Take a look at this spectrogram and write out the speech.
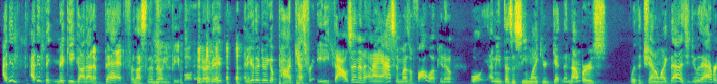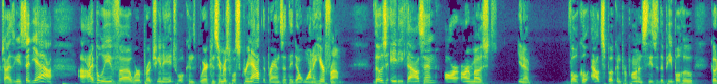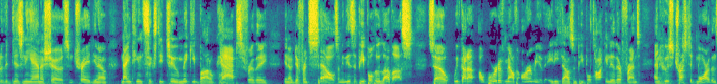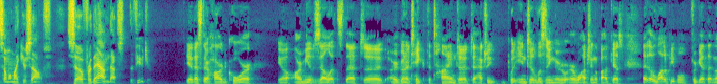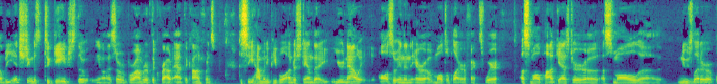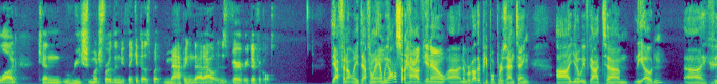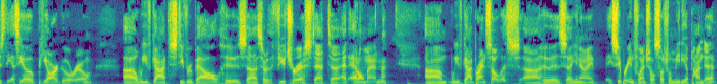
I, didn't I didn't think Mickey got out of bed for less than a million people. You know what I mean? And here they're doing a podcast for eighty thousand, and, and I asked him as a follow up, you know, well, I mean, it doesn't seem like you're getting the numbers with a channel like that as you do with advertising. He said, yeah. Uh, I believe uh, we're approaching an age con- where consumers will screen out the brands that they don't want to hear from. Those 80,000 are our most, you know, vocal, outspoken proponents. These are the people who go to the Disneyana shows and trade, you know, 1962 Mickey bottle caps for the, you know, different cells. I mean, these are people who love us. So we've got a, a word of mouth army of 80,000 people talking to their friends and who's trusted more than someone like yourself. So for them, that's the future. Yeah, that's their hardcore you know army of zealots that uh, are going to take the time to, to actually put into listening or, or, watching the podcast. A lot of people forget that, and it'll be interesting to, to gauge the you know a sort of barometer of the crowd at the conference to see how many people understand that you're now also in an era of multiplier effects where a small podcast or a, a small uh, newsletter or blog can reach much further than you think it does, but mapping that out is very, very difficult. Definitely, definitely. And we also have, you know, uh, a number of other people presenting. Uh, you know, we've got um, Lee Odden, uh, who's the SEO PR guru. Uh, we've got Steve Rubel, who's uh, sort of the futurist at uh, at Edelman. Um, we've got Brian Solis, who is, you know, a, a, super influential social media pundit.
